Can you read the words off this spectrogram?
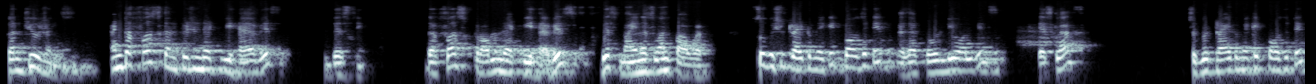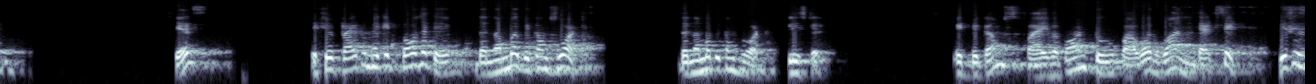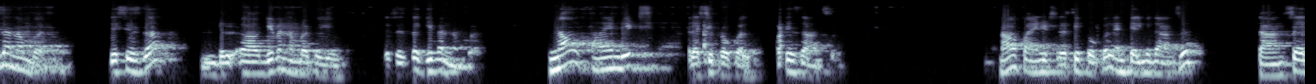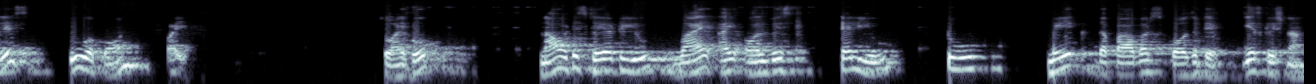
confusions. And the first confusion that we have is this thing. The first problem that we have is this minus 1 power. So we should try to make it positive, as I told you always. Yes, class? Should we try to make it positive? Yes? If you try to make it positive, the number becomes what? The number becomes what? Please tell. It becomes 5 upon 2 power 1. That's it. This is the number. This is the uh, given number to you. This is the given number. Now find its reciprocal. What is the answer? Now find its reciprocal and tell me the answer. The answer is 2 upon 5. So I hope now it is clear to you why I always tell you to make the powers positive. Yes, Krishna.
